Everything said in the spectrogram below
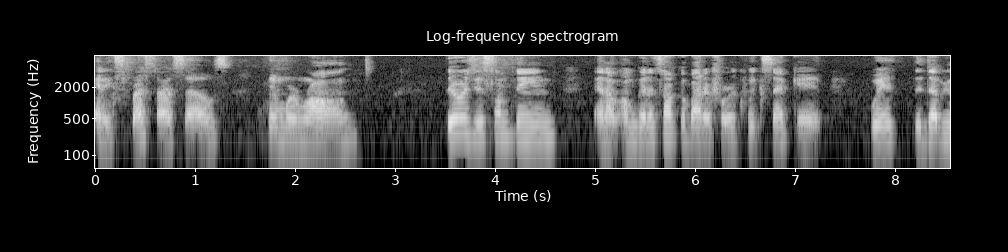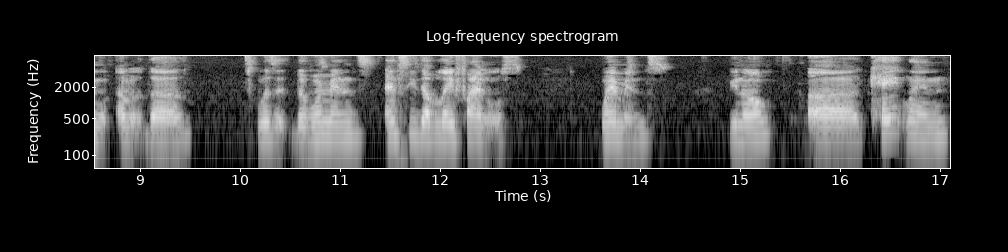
and express ourselves then we're wrong. There was just something and i'm, I'm to talk about it for a quick second with the w um, the was it? The women's ncaa finals. Women's you know uh caitlin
